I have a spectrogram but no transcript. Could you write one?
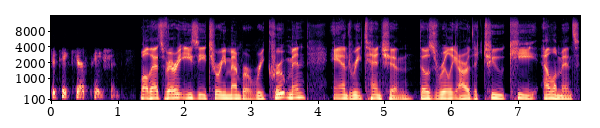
to take care of patients? Well, that's very easy to remember. Recruitment and retention, those really are the two key elements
